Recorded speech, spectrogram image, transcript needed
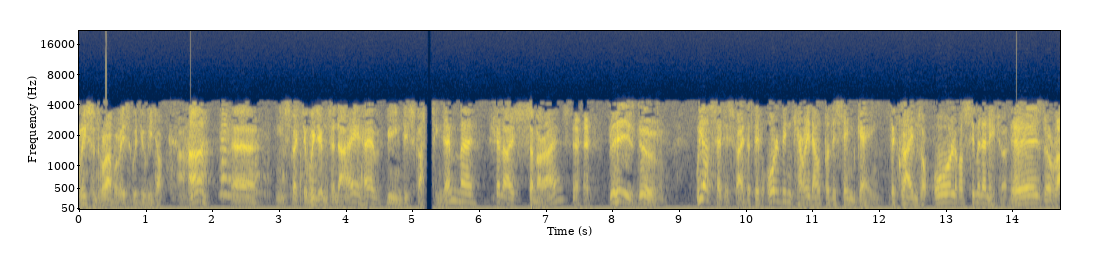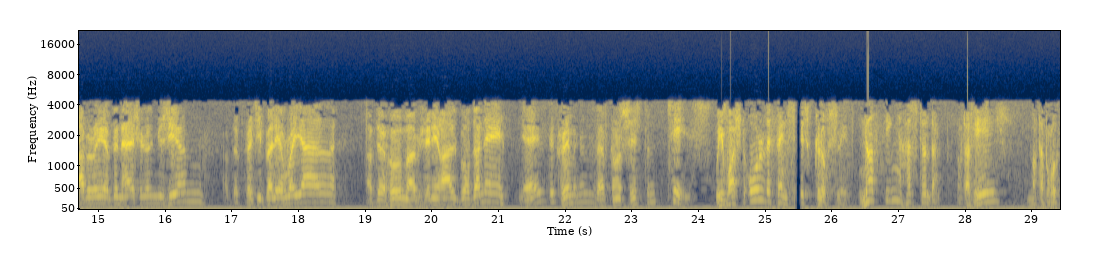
recent robberies with you, Vidocq. Uh-huh. Uh, Inspector Williams and I have been discussing them. Uh, shall I summarize? Please do. We are satisfied that they've all been carried out by the same gang. The crimes are all of a similar nature. Yes, the robbery of the National Museum, of the Petit Palais Royal, of the home of General Bourdonnais. Yes, the criminals have consistent taste. We've watched all the fences closely. Nothing has turned up. Not a vase, not a brooch.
